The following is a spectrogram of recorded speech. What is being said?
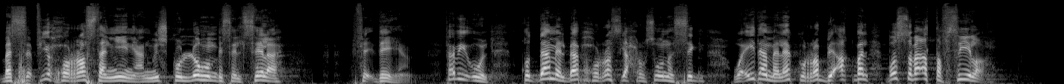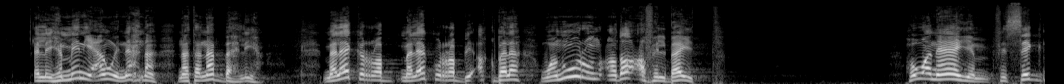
بس في حراس تانيين يعني مش كلهم بسلسلة في إيديه يعني. فبيقول قدام الباب حراس يحرسون السجن وإذا ملاك الرب أقبل بص بقى التفصيلة اللي يهمني قوي إن إحنا نتنبه ليها. ملاك الرب ملاك الرب أقبل ونور أضاء في البيت. هو نايم في السجن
